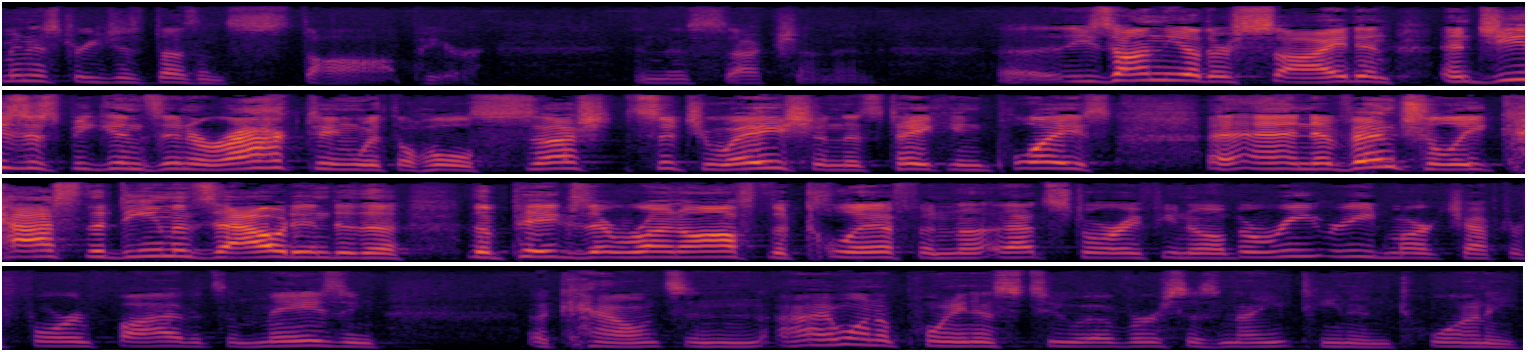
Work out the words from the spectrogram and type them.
Ministry just doesn't stop here in this section. And uh, he's on the other side, and, and Jesus begins interacting with the whole situation that's taking place, and, and eventually casts the demons out into the, the pigs that run off the cliff, and that story, if you know. But read, read Mark chapter 4 and 5. It's amazing accounts, and I want to point us to uh, verses 19 and 20.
